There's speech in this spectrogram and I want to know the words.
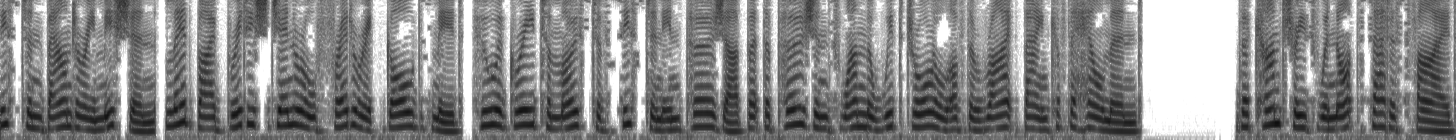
Sistan Boundary Mission, led by British General Frederick Goldsmid, who agreed to most of Sistan in Persia but the Persians won the withdrawal of the right bank of the Helmand. The countries were not satisfied.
